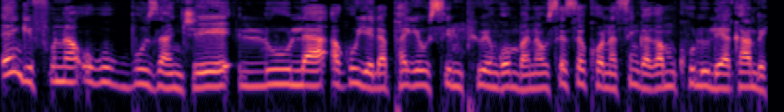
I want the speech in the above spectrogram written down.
Engifuna ukukubuza nje lula akuye lapha-ke uSimphiwe ngombana usesekhona singakamkhululi yakhambe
